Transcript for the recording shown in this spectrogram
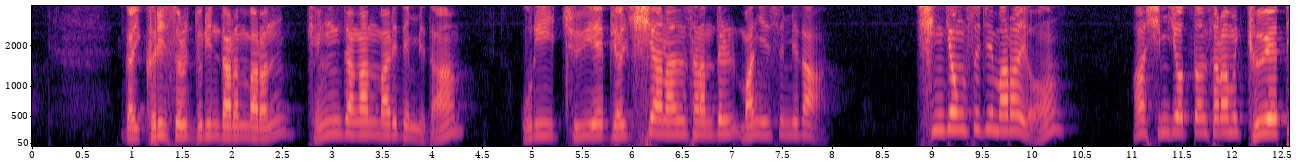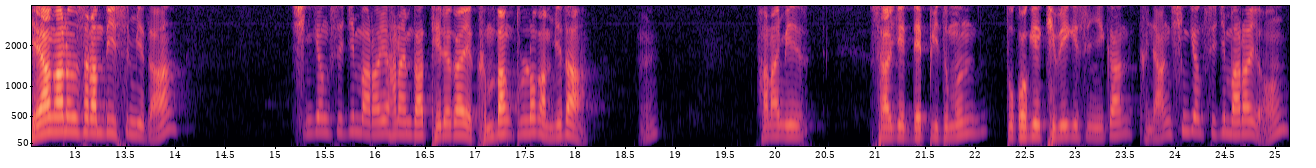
그러니까 그리스도를 누린다는 말은 굉장한 말이 됩니다. 우리 주위에 별 희한한 사람들 많이 있습니다. 신경 쓰지 말아요. 아, 심지어 어떤 사람은 교회에 대항하는 사람도 있습니다. 신경 쓰지 말아요. 하나님 다 데려가요. 금방 불러갑니다. 하나님이 살게 내비두면 또 거기에 기획이 있으니까 그냥 신경 쓰지 말아요.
